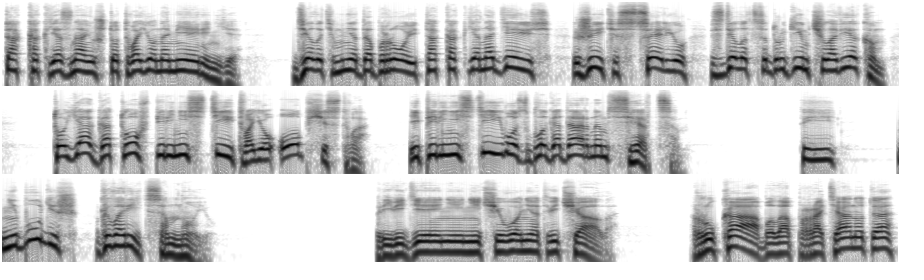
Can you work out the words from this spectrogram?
так как я знаю, что твое намерение — делать мне добро, и так как я надеюсь жить с целью сделаться другим человеком, то я готов перенести твое общество и перенести его с благодарным сердцем. Ты не будешь говорить со мною?» Привидение ничего не отвечало. Рука была протянута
